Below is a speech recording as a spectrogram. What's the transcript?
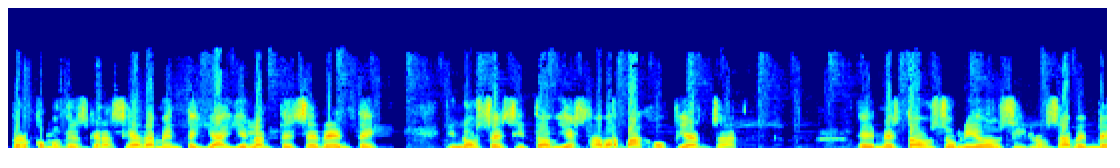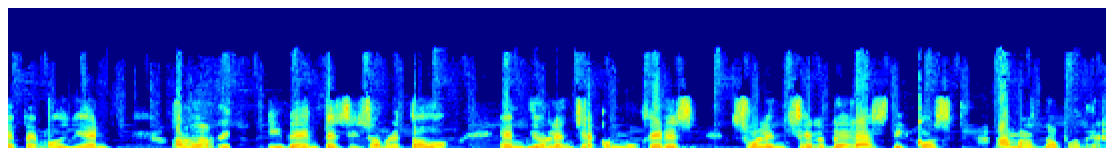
Pero como desgraciadamente ya hay el antecedente y no sé si todavía estaba bajo fianza. En Estados Unidos, y lo sabe Pepe muy bien, a los residentes y sobre todo en violencia con mujeres suelen ser drásticos a más no poder.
